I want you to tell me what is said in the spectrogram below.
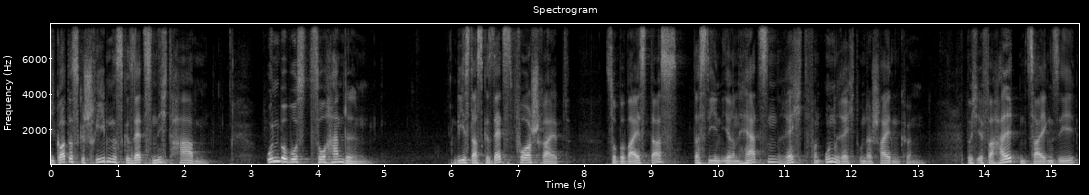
die Gottes geschriebenes Gesetz nicht haben, unbewusst so handeln, wie es das Gesetz vorschreibt, so beweist das, dass sie in ihren Herzen Recht von Unrecht unterscheiden können. Durch ihr Verhalten zeigen sie,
